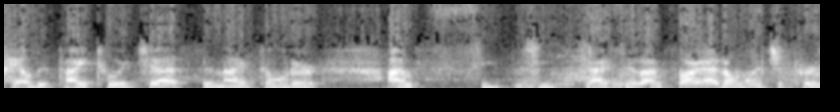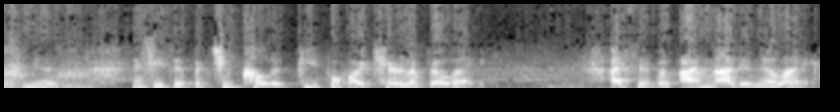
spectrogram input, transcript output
held it tight to her chest. And I told her, "I'm." She, she, I said, "I'm sorry, I don't want your purse, miss." And she said, "But you colored people are tearing up L.A." I said, "But I'm not in L.A.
